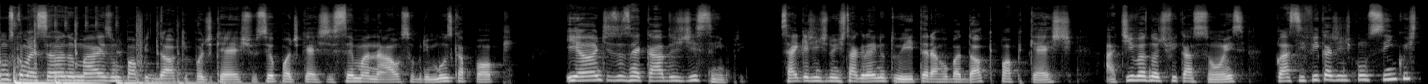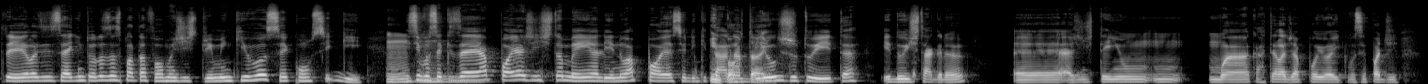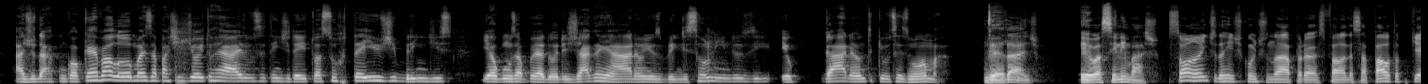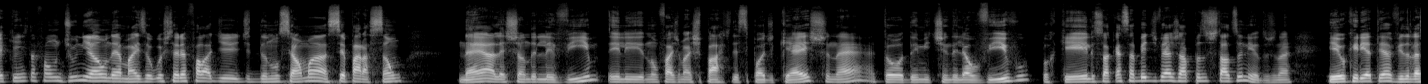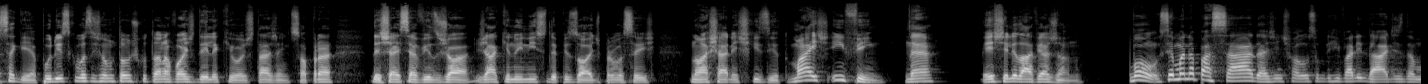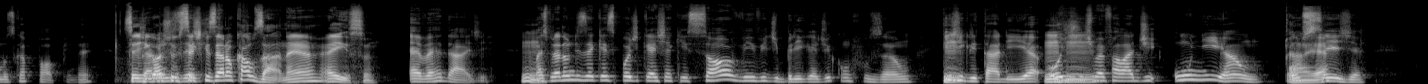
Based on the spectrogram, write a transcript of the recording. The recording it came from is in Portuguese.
Estamos começando mais um Pop Doc Podcast, o seu podcast semanal sobre música pop. E antes, os recados de sempre. Segue a gente no Instagram e no Twitter, DocPopcast, ativa as notificações, classifica a gente com 5 estrelas e segue em todas as plataformas de streaming que você conseguir. Uhum. E se você quiser, apoia a gente também ali no Apoia-se, o link tá Importante. na bio do Twitter e do Instagram. É, a gente tem um, um, uma cartela de apoio aí que você pode ajudar com qualquer valor, mas a partir de R$ reais você tem direito a sorteios de brindes e alguns apoiadores já ganharam e os brindes são lindos e eu garanto que vocês vão amar. Verdade. Eu assino embaixo. Só antes da gente continuar para falar dessa pauta, porque aqui a gente tá falando de união, né? Mas eu gostaria de falar de, de denunciar uma separação né? Alexandre Levi, ele não faz mais parte desse podcast, né? Tô demitindo ele ao vivo, porque ele só quer saber de viajar para os Estados Unidos, né? Eu queria ter a vida dessa guia. Por isso que vocês não estão escutando a voz dele aqui hoje, tá, gente? Só para deixar esse aviso já, já aqui no início do episódio para vocês não acharem esquisito. Mas, enfim, né? Deixa ele lá viajando. Bom, semana passada a gente falou sobre rivalidades da música pop, né? Vocês gostam, dizer... vocês quiseram causar, né? É isso. É verdade. Hum. Mas para não dizer que esse podcast aqui só vive de briga, de confusão e de hum. gritaria, uhum. hoje a gente vai falar de união. Ah, ou é? seja,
